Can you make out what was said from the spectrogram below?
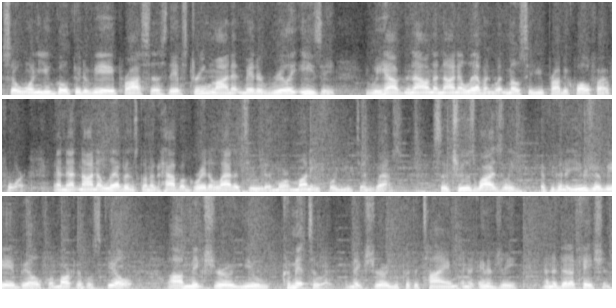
So when you go through the VA process, they have streamlined it, made it really easy. We have now in the 911, what most of you probably qualify for. And that 911 is going to have a greater latitude and more money for you to invest. So choose wisely. If you're going to use your VA bill for marketable skill, uh, make sure you commit to it. Make sure you put the time and the energy and the dedication.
